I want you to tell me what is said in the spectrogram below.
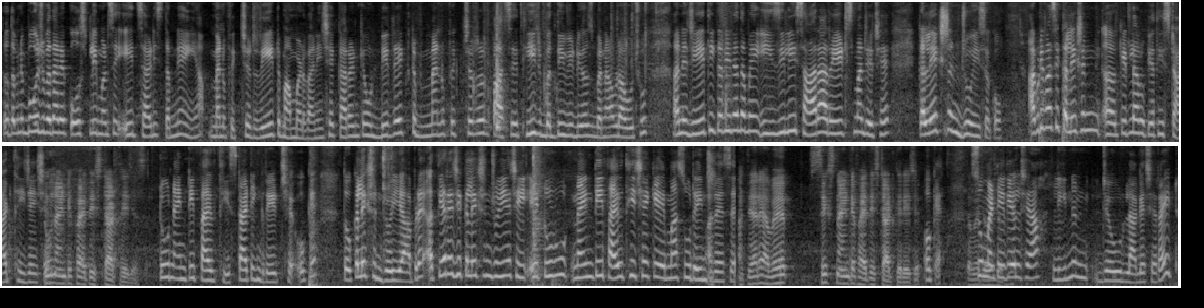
તો તમને બહુ જ વધારે કોસ્ટલી મળશે. એ જ સાડીઝ તમને અહીંયા મેન્યુફેક્ચર રેટમાં મળવાની છે. કારણ કે હું ડિરેક્ટ મેન્યુફેક્ચરર પાસેથી જ બધી વિડીયોઝ બનાવડાવું છું. અને જેથી કરીને તમે ઇઝીલી સારા રેટ્સમાં જે છે કલેક્શન જોઈ શકો. આપણી પાસે કલેક્શન કેટલા રૂપિયાથી સ્ટાર્ટ થઈ જાય છે? ટુ નાઇન્ટી ફાઇવથી સ્ટાર્ટ થઈ જશે. ટુ નાઇન્ટી ફાઇવથી સ્ટાર્ટિંગ રેટ છે ઓકે તો કલેક્શન જોઈએ આપણે. અત્યારે જે કલેક્શન જોઈએ છે એ ટુ નાઇન્ટી ફાઇવથી છે કે એમાં શું રેન્જ રહેશે? અત્યારે હવે સિક્સ નાઇન્ટી ફાઈવથી સ્ટાર્ટ કરીએ છીએ. ઓકે શું મટીરિયલ છે આ? લિનન જેવું લાગે છે રાઈટ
